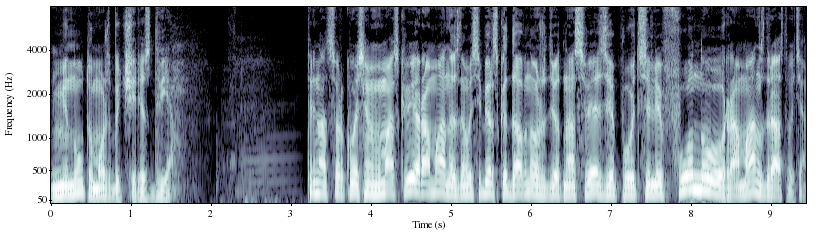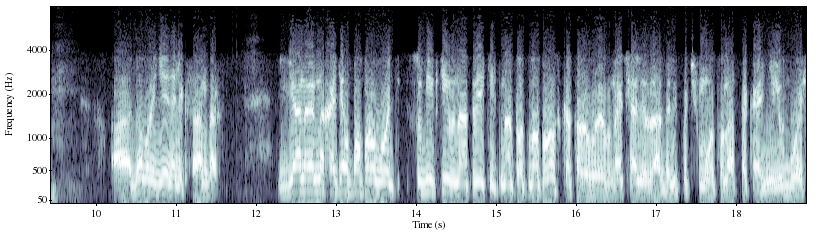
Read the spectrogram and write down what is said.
минуту, может быть, через две. 13.48 в Москве. Роман из Новосибирска давно ждет на связи по телефону. Роман, здравствуйте. А, добрый день, Александр. Я, наверное, хотел попробовать субъективно ответить на тот вопрос, который вы вначале задали, почему вот у нас такая нелюбовь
